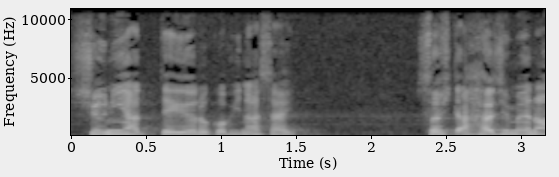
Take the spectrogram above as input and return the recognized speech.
主にあって喜びなさい。そして初めの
